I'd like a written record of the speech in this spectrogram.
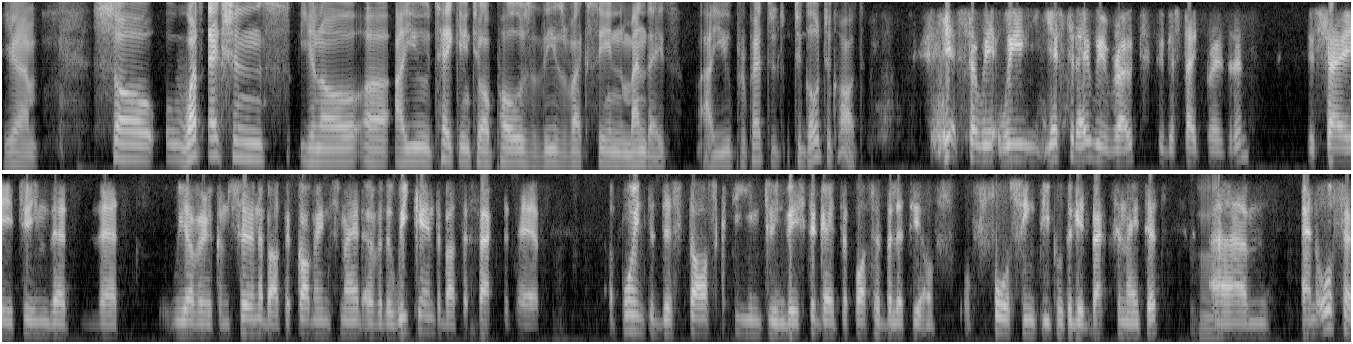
Yeah. So, what actions, you know, uh, are you taking to oppose these vaccine mandates? Are you prepared to, to go to court? Yes. So we, we yesterday we wrote to the state president to say to him that that we are very concerned about the comments made over the weekend about the fact that they have appointed this task team to investigate the possibility of, of forcing people to get vaccinated. Mm. Um, and also,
